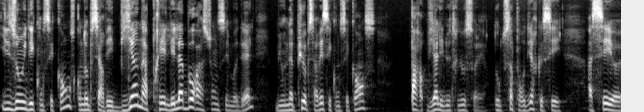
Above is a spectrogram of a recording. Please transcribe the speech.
ils ont eu des conséquences qu'on observait bien après l'élaboration de ces modèles, mais on a pu observer ces conséquences par, via les neutrinos solaires. Donc tout ça pour dire que c'est assez, euh,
